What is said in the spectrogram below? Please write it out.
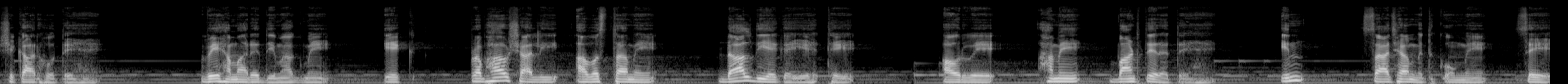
शिकार होते हैं। वे हमारे दिमाग में एक प्रभावशाली अवस्था में डाल दिए गए थे और वे हमें बांटते रहते हैं। इन साझा मृतकों में से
